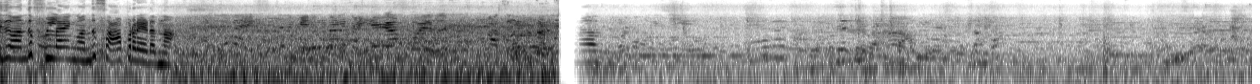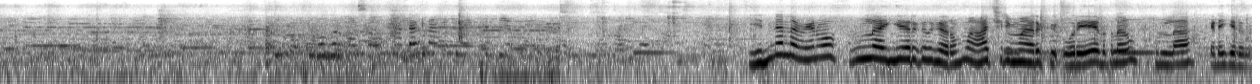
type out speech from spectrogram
இது வந்து ஃபுல்லாக இங்கே வந்து சாப்பிட்ற இடம் தான் என்னென்ன வேணுமோ ஃபுல்லாக இங்கே இருக்குதுங்க. ரொம்ப ஆச்சரியமாக இருக்குது ஒரே இடத்துல ஃபுல்லாக கிடைக்கிறது.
